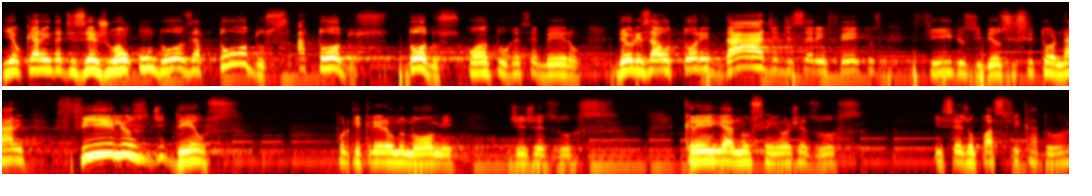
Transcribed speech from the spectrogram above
E eu quero ainda dizer, João 1,12, a todos, a todos, todos quanto receberam, deu-lhes a autoridade de serem feitos filhos de Deus, de se tornarem filhos de Deus, porque creram no nome de Jesus. Creia no Senhor Jesus e seja um pacificador.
